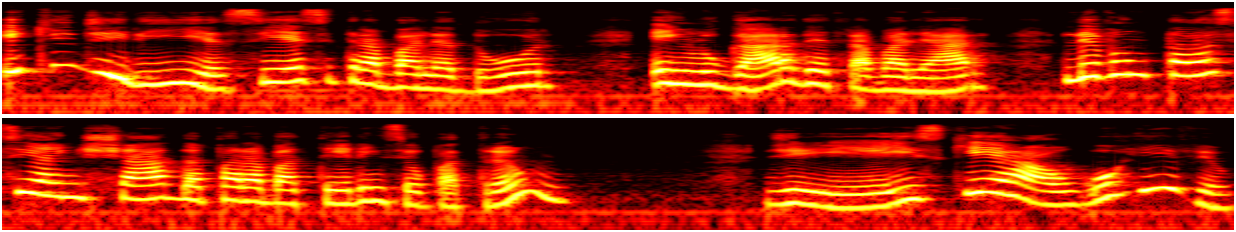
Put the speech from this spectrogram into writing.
E que diria se esse trabalhador, em lugar de trabalhar, levantasse a enxada para bater em seu patrão? Direis que é algo horrível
